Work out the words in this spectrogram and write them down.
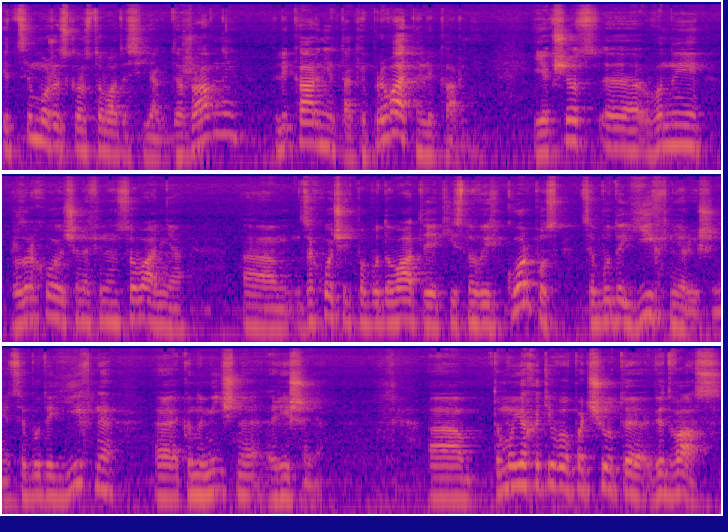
І цим можуть скористуватися як державні лікарні, так і приватні лікарні. І якщо е, вони, розраховуючи на фінансування, захочуть побудувати якийсь новий корпус, це буде їхнє рішення, це буде їхнє економічне рішення. Тому я хотів би почути від вас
